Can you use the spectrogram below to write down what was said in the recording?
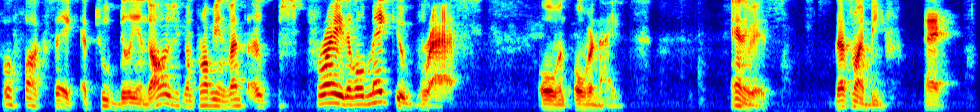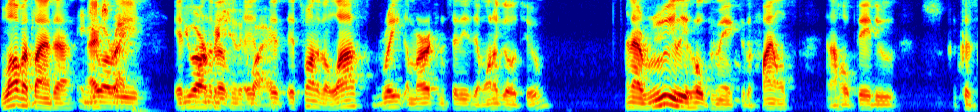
For fuck's sake, at two billion dollars, you can probably invent a spray that will make you grass over, overnight. Anyways, that's my beef. Hey, Love Atlanta. And Actually, it's You are one of the, it- it's one of the last great American cities I want to go to, and I really hope we make it to the finals. And I hope they do because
